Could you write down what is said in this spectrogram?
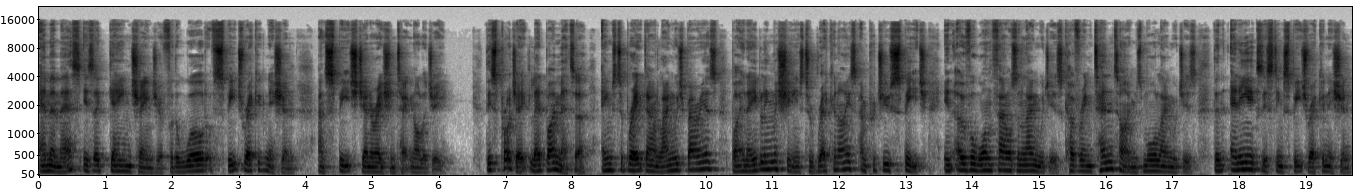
MMS is a game changer for the world of speech recognition and speech generation technology. This project, led by Meta, aims to break down language barriers by enabling machines to recognize and produce speech in over 1,000 languages, covering 10 times more languages than any existing speech recognition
